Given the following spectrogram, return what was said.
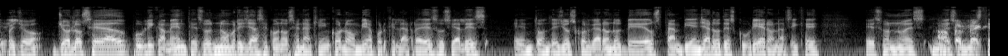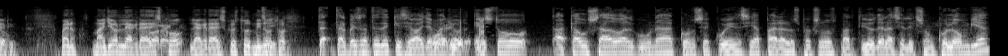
ellos. pues yo, yo los he dado públicamente. Esos nombres ya se conocen aquí en Colombia porque las redes sociales en donde ellos colgaron los videos también ya los descubrieron. Así que eso no es, no Ah, es un misterio. Bueno, Mayor, le agradezco, Correcto. le agradezco estos minutos. Sí. Ta- Tal vez antes de que se vaya Bueno. Mayor, ¿esto ha causado alguna consecuencia para los próximos partidos de la selección Colombia?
